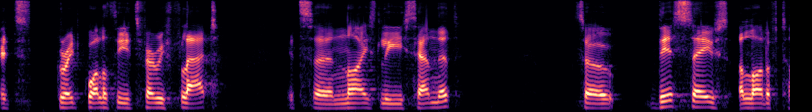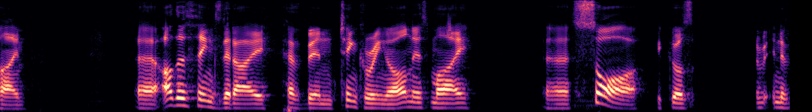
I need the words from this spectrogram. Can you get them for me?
it's great quality, it's very flat. It's uh, nicely sanded. So this saves a lot of time. Uh, other things that I have been tinkering on is my uh, saw, because in the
